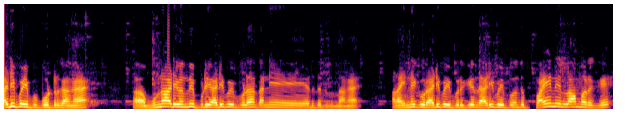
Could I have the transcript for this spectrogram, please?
அடிப்பைப்பு போட்டிருக்காங்க. முன்னாடி வந்து இப்படி அடிப்பைப்பில் தான் தண்ணி எடுத்துகிட்டு இருந்தாங்க. ஆனால் இன்றைக்கி ஒரு அடிப்பைப்பு இருக்குது இந்த அடிப்பைப்பு வந்து பயன் இல்லாமல் இருக்குது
